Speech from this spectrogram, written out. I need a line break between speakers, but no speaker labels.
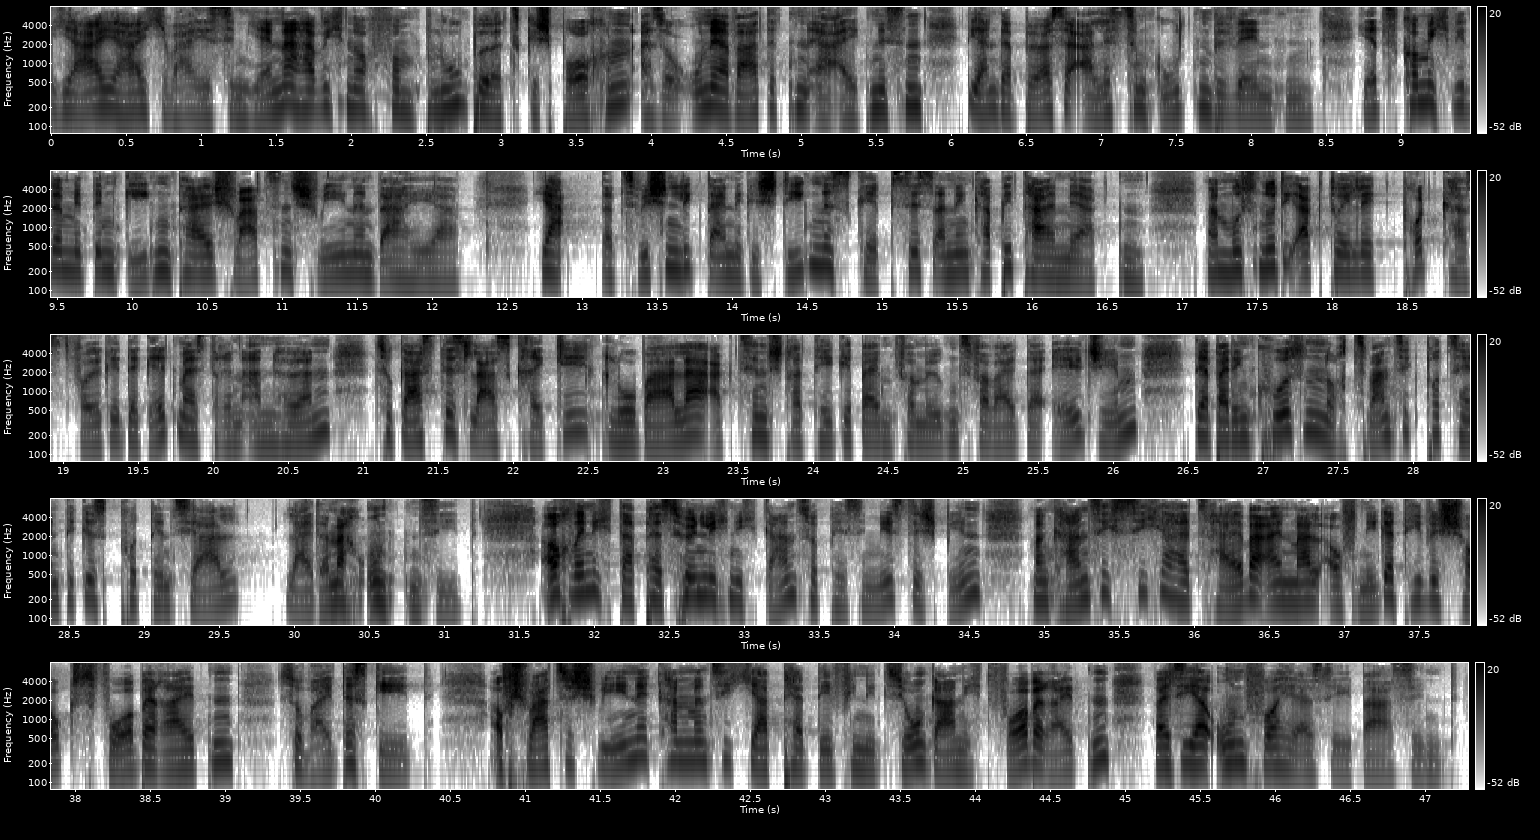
Ja, ja, ich weiß. Im Jänner habe ich noch vom Bluebird gesprochen, also unerwarteten Ereignissen, die an der Börse alles zum Guten bewenden. Jetzt komme ich wieder mit dem Gegenteil schwarzen Schwänen daher. Ja, Dazwischen liegt eine gestiegene Skepsis an den Kapitalmärkten. Man muss nur die aktuelle Podcast-Folge der Geldmeisterin anhören. Zu Gast ist Lars Kreckel, globaler Aktienstratege beim Vermögensverwalter Elgim, der bei den Kursen noch 20-prozentiges Potenzial leider nach unten sieht. Auch wenn ich da persönlich nicht ganz so pessimistisch bin, man kann sich sicherheitshalber einmal auf negative Schocks vorbereiten, soweit es geht. Auf schwarze Schwäne kann man sich ja per Definition gar nicht vorbereiten, weil sie ja unvorhersehbar sind.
